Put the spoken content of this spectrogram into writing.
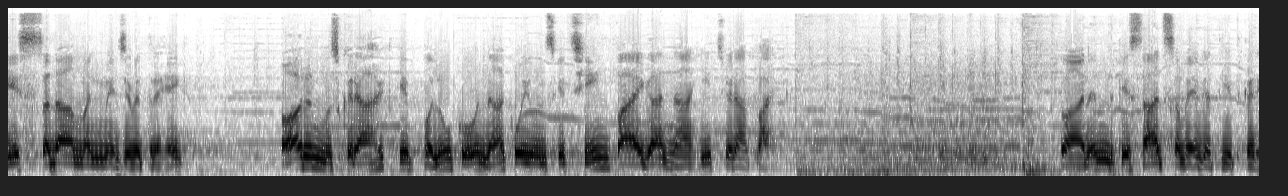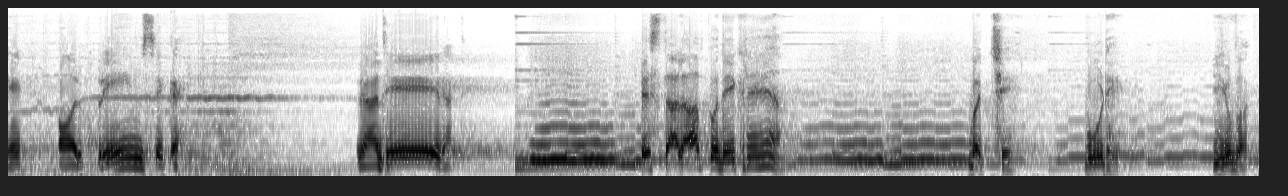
ये सदा मन में जीवित रहेगा। और उन मुस्कुराहट के पलों को ना कोई उनसे छीन पाएगा, ना ही चुरा पाएगा। तो आनंद के साथ समय व्यतीत करें और प्रेम से कहें, राधे राधे। इस तालाब को देख रहे हैं आप? बच्चे, बूढ़े, युवक।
